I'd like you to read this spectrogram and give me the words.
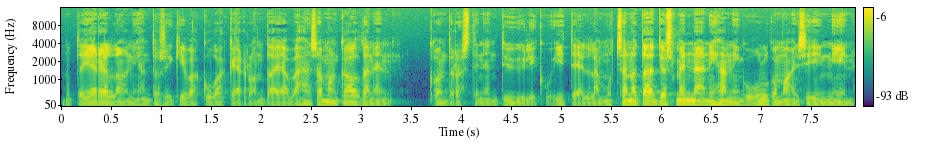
mutta Jerellä on ihan tosi kiva kuvakerronta ja vähän samankaltainen kontrastinen tyyli kuin itsellä. Mutta sanotaan, että jos mennään ihan niinku ulkomaisiin, niin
